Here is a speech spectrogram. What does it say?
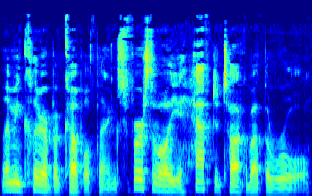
Let me clear up a couple things. First of all, you have to talk about the rule.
